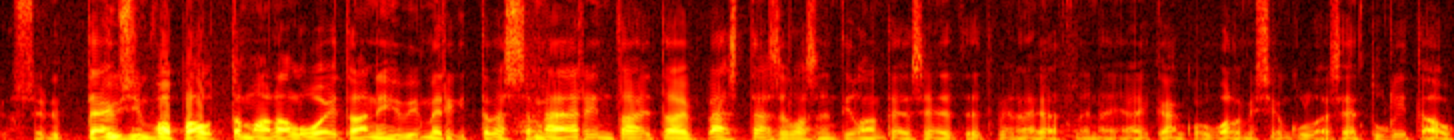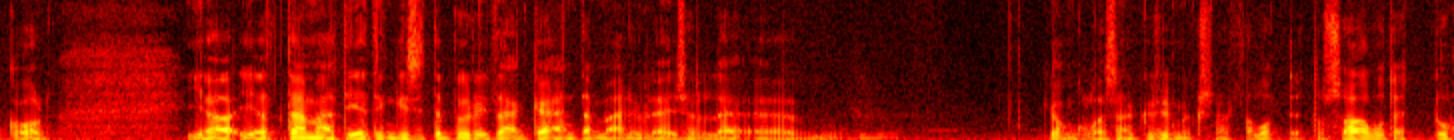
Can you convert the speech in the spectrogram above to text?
jos se nyt täysin vapauttamaan alueitaan, niin hyvin merkittävässä määrin, tai, tai päästään sellaiseen tilanteeseen, että Venäjä, Venäjä ikään kuin on valmis jonkunlaiseen tulitaukoon. Ja, ja tämä tietenkin sitten pyritään kääntämään yleisölle jonkunlaisena kysymyksenä, että tavoitteet on saavutettu,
